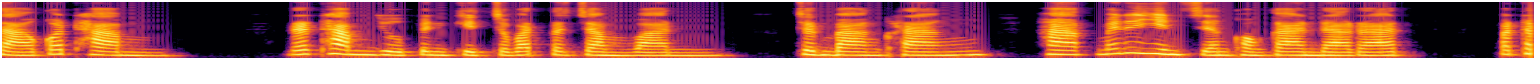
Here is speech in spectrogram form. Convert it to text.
สาวก็ทำและทำอยู่เป็นกิจวัตรประจำวัน จนบางครั้งหากไม่ได้ยินเสียงของการดารัตปัท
